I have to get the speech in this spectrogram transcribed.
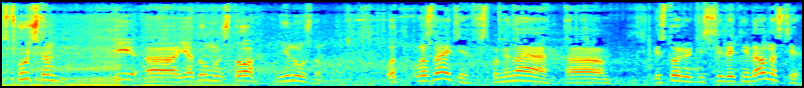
скучным и, э, я думаю, что ненужным. Вот вы знаете, вспоминая э, историю десятилетней давности,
